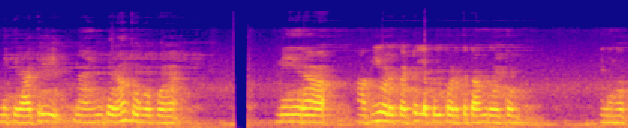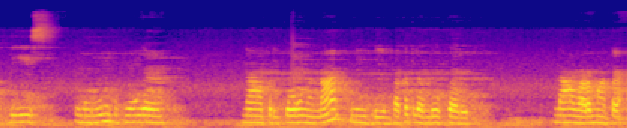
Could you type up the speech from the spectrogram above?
இன்னைக்கு ராத்திரி நான் இங்கே தான் தூங்க போகிறேன் நேராக அபியோட கட்டிலில் போய் படுத்துட்டான் கௌதம். என்னங்க ப்ளீஸ் உங்கள் ரூமுக்கு போங்க. நான் அப்படி போகணுன்னா நீ இப்படி என் பக்கத்தில் வந்து உட்காரு. நான் வரமாட்டேன்.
